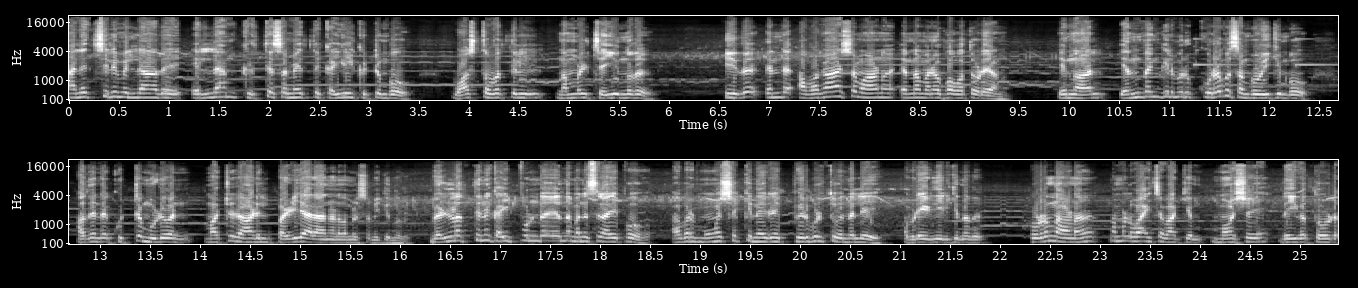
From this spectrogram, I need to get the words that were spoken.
അലച്ചിലുമില്ലാതെ എല്ലാം കൃത്യസമയത്ത് കയ്യിൽ കിട്ടുമ്പോൾ വാസ്തവത്തിൽ നമ്മൾ ചെയ്യുന്നത് ഇത് എന്റെ അവകാശമാണ് എന്ന മനോഭാവത്തോടെയാണ്. എന്നാൽ എന്തെങ്കിലും ഒരു കുറവ് സംഭവിക്കുമ്പോൾ അതിന്റെ കുറ്റം മുഴുവൻ മറ്റൊരാളിൽ പഴിചാരാനാണ് നമ്മൾ ശ്രമിക്കുന്നത്. വെള്ളത്തിന് കയ്പുണ്ട് എന്ന് മനസ്സിലായപ്പോൾ അവർ മോശയ്ക്ക് നേരെ പിറുപിറുത്തു എന്നല്ലേ അവിടെ എഴുതിയിരിക്കുന്നത്. തുടർന്നാണ് നമ്മൾ വായിച്ച വാക്യം മോശയെ ദൈവത്തോട്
